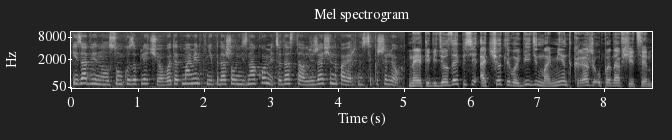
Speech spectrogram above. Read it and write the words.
и задвинула сумку за плечо. В этот момент к ней подошел незнакомец и достал лежащий на поверхности кошелек. На этой видеозаписи отчетливо виден момент кражи у продавщицы.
